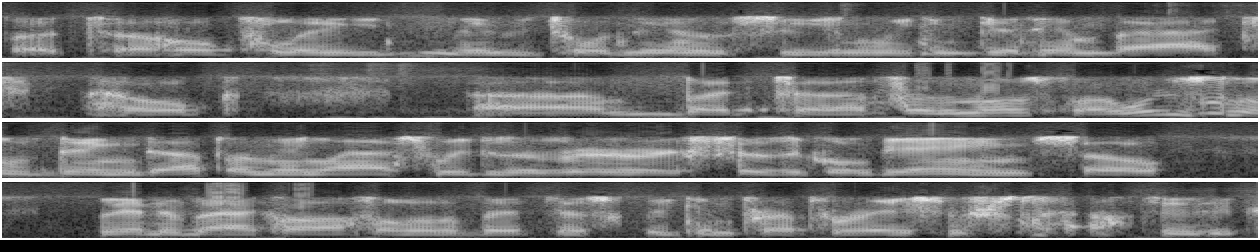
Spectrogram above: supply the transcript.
But uh, hopefully, maybe toward the end of the season, we can get him back. I hope. Um, but uh, for the most part, we're just a little dinged up. I mean, last week was a very, very physical game, so we had to back off a little bit this week in preparation for Southeast.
